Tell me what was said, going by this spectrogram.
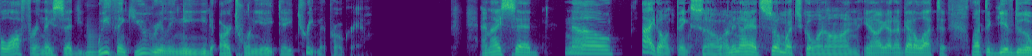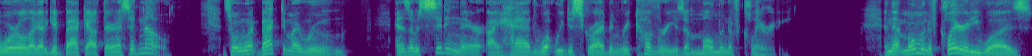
offer. And they said, We think you really need our 28 day treatment program. And I said, No, I don't think so. I mean, I had so much going on. You know, I got I've got a lot to lot to give to the world. I got to get back out there. And I said no. And so I went back to my room, and as I was sitting there, I had what we describe in recovery as a moment of clarity. And that moment of clarity was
